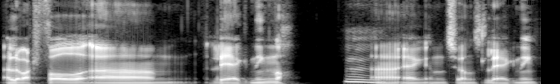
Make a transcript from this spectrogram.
Eller i hvert fall legning, da. Mm. egen kjønnslegning.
